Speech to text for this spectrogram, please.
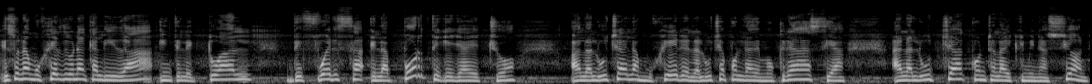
es una mujer de una calidad intelectual, de fuerza, el aporte que ella ha hecho a la lucha de las mujeres, a la lucha por la democracia, a la lucha contra la discriminación.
